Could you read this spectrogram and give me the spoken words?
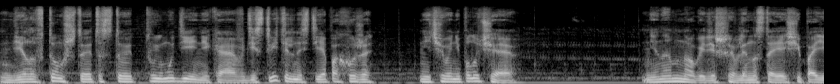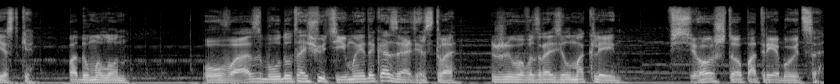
Дело в том, что это стоит уйму денег, а в действительности я, похоже, ничего не получаю. Не намного дешевле настоящей поездки, подумал он. У вас будут ощутимые доказательства, живо возразил Маклейн. Все, что потребуется.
